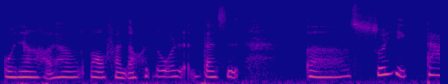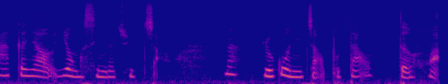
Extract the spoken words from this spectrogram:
我这样好像冒犯到很多人，但是，呃，所以大家更要用心的去找。那如果你找不到的话，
